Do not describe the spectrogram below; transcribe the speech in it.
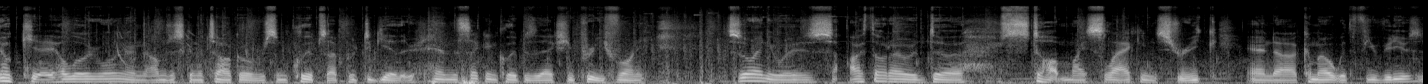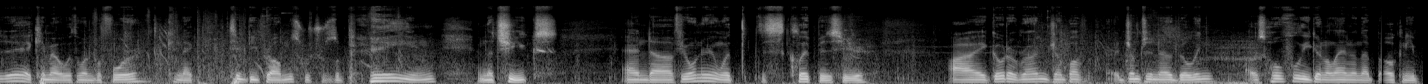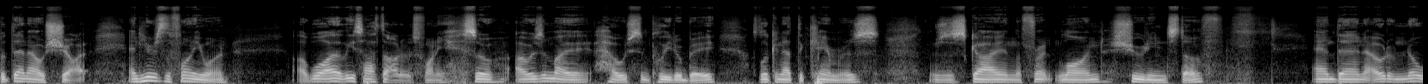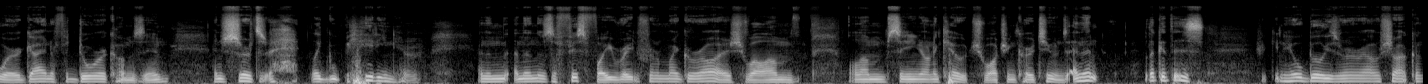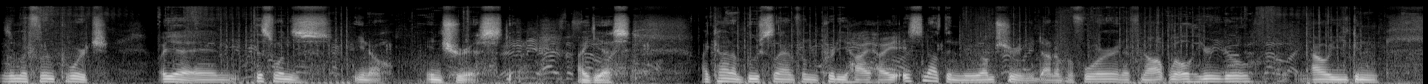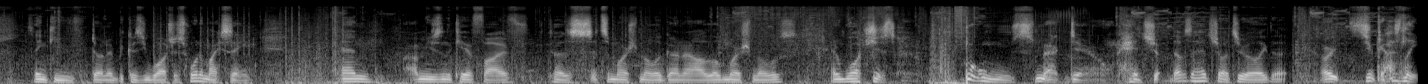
Okay, hello everyone, and I'm just gonna talk over some clips I put together, and the second clip is actually pretty funny. So anyways, I thought I would uh, stop my slacking streak and uh, come out with a few videos today. I came out with one before, connectivity problems, which was a pain in the cheeks. And uh, if you're wondering what this clip is here, I go to run, jump off, jump to another building. I was hopefully gonna land on that balcony, but then I was shot. And here's the funny one. Uh, well, at least I thought it was funny. So I was in my house in Paleto Bay. I was looking at the cameras. There's this guy in the front lawn shooting stuff. And then out of nowhere, a guy in a fedora comes in and just starts like hitting him and then and then there's a fist fight right in front of my garage while I'm while I'm sitting on a couch watching cartoons. And then look at this, freaking hillbillies running around with shotguns on my front porch. Oh yeah, and this one's you know interesting, I guess. I kind of boost slam from a pretty high height. It's nothing new. I'm sure you've done it before, and if not, well, here you go. Now you can think you've done it because you watch this. What am I saying? And I'm using the KF5 because it's a marshmallow gun and I love marshmallows. And watch this. Boom! Smack down. Headshot. That was a headshot too. I like that. Alright, see you guys later.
